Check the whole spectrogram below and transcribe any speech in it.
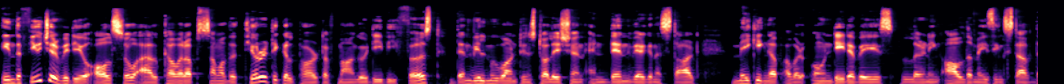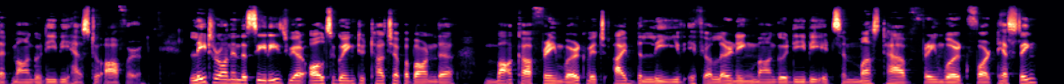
In the future video also, I'll cover up some of the theoretical part of MongoDB first, then we'll move on to installation and then we're going to start making up our own database, learning all the amazing stuff that MongoDB has to offer. Later on in the series, we are also going to touch up upon the Mocha framework, which I believe if you're learning MongoDB, it's a must-have framework for testing.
